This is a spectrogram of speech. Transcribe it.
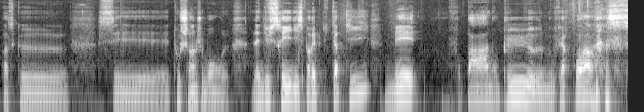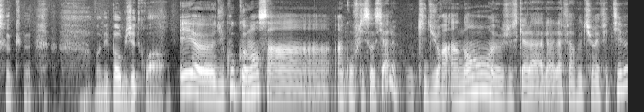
parce que c'est tout change. Bon, l'industrie disparaît petit à petit, mais faut pas non plus euh, nous faire croire ce que on n'est pas obligé de croire. Et euh, du coup commence un, conflit social euh, qui dure un an euh, jusqu'à la, fermeture effective,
